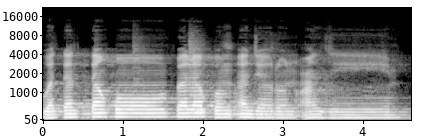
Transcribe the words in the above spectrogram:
وتتقوا فلكم أجر عظيم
